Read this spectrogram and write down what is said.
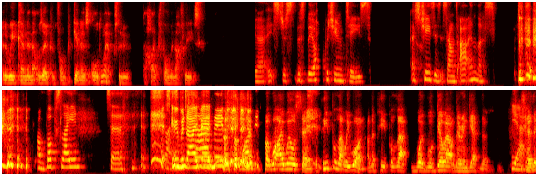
at the weekend, and that was open from beginners all the way up to the high performing athletes. Yeah, it's just this, the opportunities. As cheesy as it sounds, are endless. from bobsleighing to scuba diving. But, but, what I, but, what I, will say is the people that we want are the people that will, will go out there and get them. Yeah. So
